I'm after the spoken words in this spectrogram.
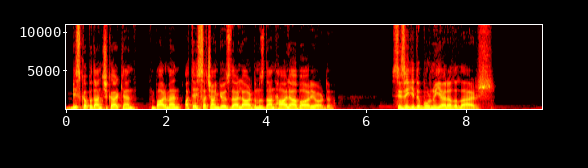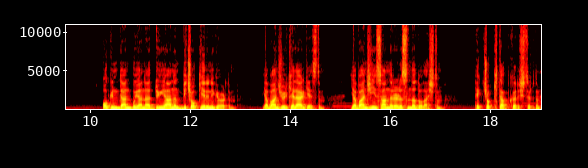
Biz kapıdan çıkarken barmen ateş saçan gözlerle ardımızdan hala bağırıyordu. Sizi gidi burnu yaralılar. O günden bu yana dünyanın birçok yerini gördüm. Yabancı ülkeler gezdim. Yabancı insanlar arasında dolaştım. Pek çok kitap karıştırdım.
